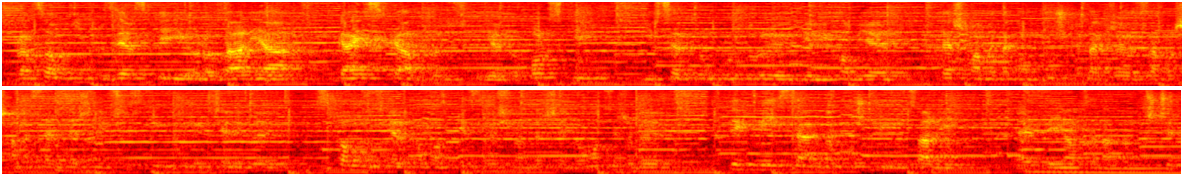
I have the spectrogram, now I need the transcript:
w pracowni fryzjerskiej Rosalia Gajska w Grodzisku Wielkopolskim i w Centrum Kultury w też mamy taką puszkę, także zapraszamy serdecznie wszystkich, którzy chcieliby wspomóc Wielką Orkiestrę w tych miejscach do puszki wrzucali e, pieniądze na ten szczyt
